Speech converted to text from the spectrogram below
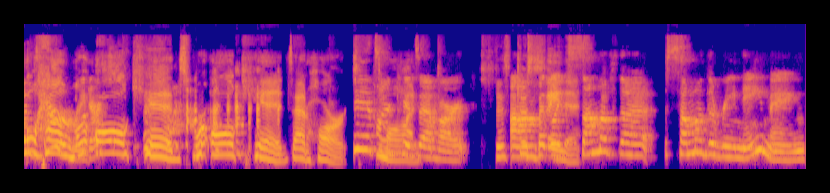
Oh hell, we're reader. all kids. We're all kids at heart. kids Come are on, kids at heart. just um, but say like it. some of the some of the renaming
